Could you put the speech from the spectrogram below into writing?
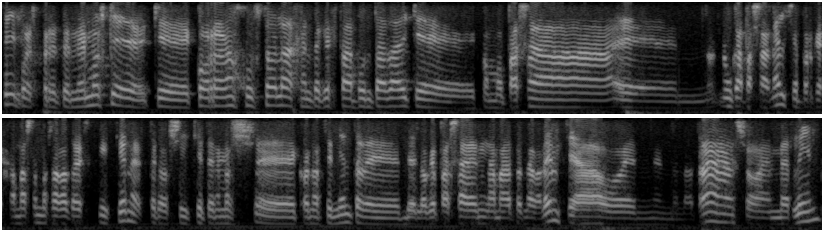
Sí, pues pretendemos que, que, corran justo la gente que está apuntada y que, como pasa, eh, nunca pasa en Elche, porque jamás hemos agotado inscripciones, pero sí que tenemos eh, conocimiento de, lo que pasa en la Maratón de Valencia o en, en la Trans o en Berlín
